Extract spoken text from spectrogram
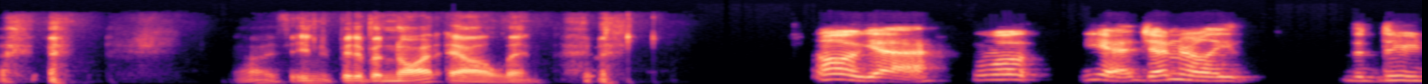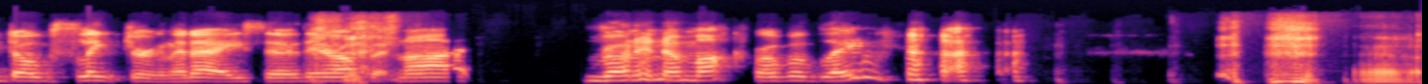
Oh, a bit of a night owl then. Oh yeah, well yeah. Generally, the two dogs sleep during the day, so they're up at night running amok probably. Uh,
